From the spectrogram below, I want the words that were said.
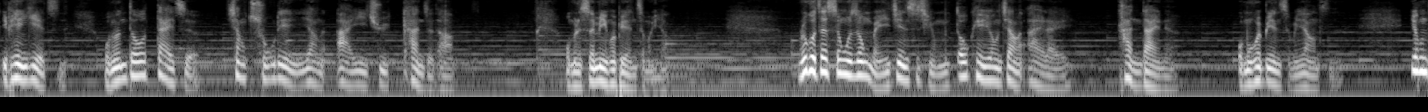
一片叶子，我们都带着像初恋一样的爱意去看着他，我们的生命会变成怎么样？如果在生活中每一件事情，我们都可以用这样的爱来看待呢？我们会变成什么样子？用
